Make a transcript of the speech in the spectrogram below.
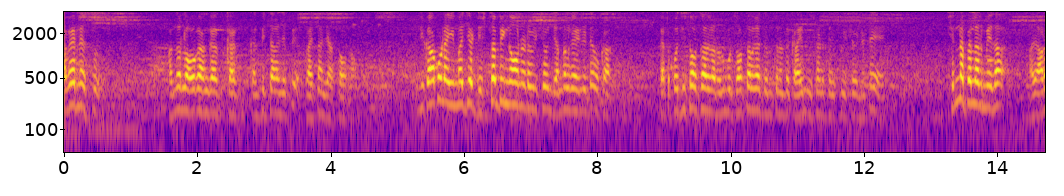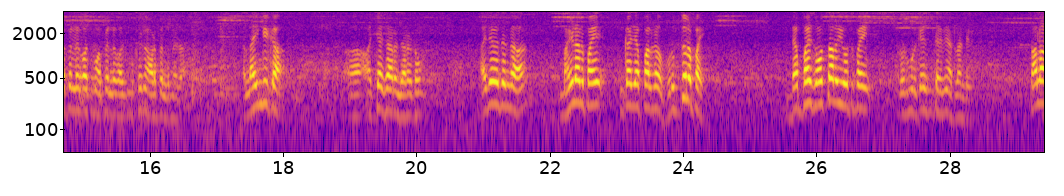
అవేర్నెస్ అందరిలో అవగాహన కల్పించాలని చెప్పి ప్రయత్నం చేస్తూ ఉన్నాం. ఇది కాకుండా ఈ మధ్య డిస్టర్బింగ్గా ఉన్న విషయం జనరల్గా ఏంటంటే ఒక గత కొద్ది సంవత్సరాలుగా రెండు మూడు సంవత్సరాలుగా జరుగుతున్నట్టు క్రైమ్ చూసినట్టు తెలిసిన విషయం ఏంటంటే చిన్న పిల్లల మీద అది ఆడపిల్లలు కావచ్చు మా పిల్లలు కావచ్చు ముఖ్యంగా ఆడపిల్లల మీద లైంగిక అత్యాచారం జరగటం. అదేవిధంగా మహిళలపై ఇంకా చెప్పాలంటే వృద్ధులపై డెబ్భై సంవత్సరాల యువతపై రెండు మూడు కేసులు జరిగినాయి అట్లాంటివి. చాలా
